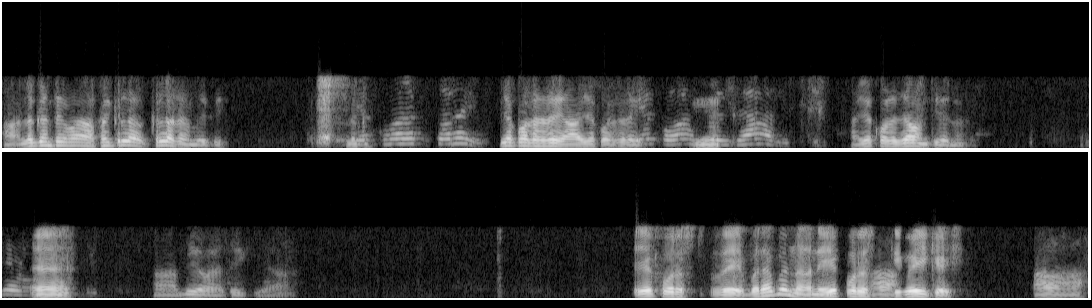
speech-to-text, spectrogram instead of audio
હા લગ્ન થયા આપણે કેટલા કેટલા ટાઈમ રહી એક વર્ષ રહી હા એક વર્ષ રહી. હા એક વર્ષ જવાનું થયું હે. હા બે વર્ષ થઈ ગયા એક વર્ષ રહે બરાબર ને? અને એક વર્ષથી વહી ગઈ. હા હા.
